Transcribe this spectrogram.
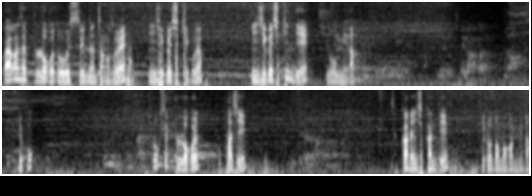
빨간색 블록을 놓을 수 있는 장소에 인식을 시키고요. 인식을 시킨 뒤에 놓습니다. 그리고 초록색 블록을 다시 색깔 인식한 뒤에 뒤로 넘어갑니다.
